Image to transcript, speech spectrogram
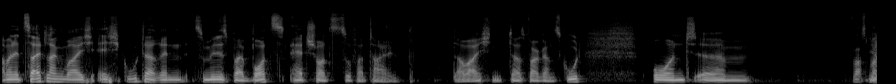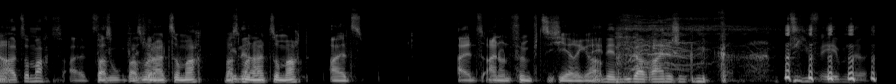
aber eine Zeit lang war ich echt gut darin, zumindest bei Bots Headshots zu verteilen. Da war ich, das war ganz gut. Und ähm, Was man Ja. halt so macht als was, Jugendlicher. was man halt so macht, was man halt so macht als, als 51-Jähriger. in der niederrheinischen Tiefebene.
